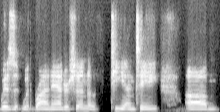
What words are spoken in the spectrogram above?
visit with Brian Anderson of TNT. Um,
